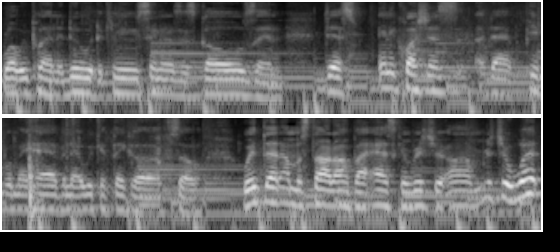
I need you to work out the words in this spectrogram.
what we plan to do with the community centers, its goals, and just any questions that people may have and that we can think of. So, with that, I'm gonna start off by asking Richard. Um, Richard, what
